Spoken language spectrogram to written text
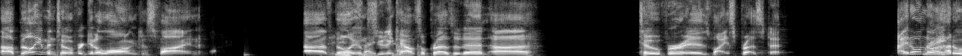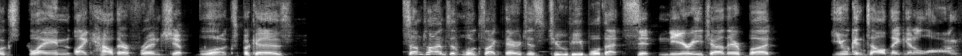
Uh, Billiam and Topher get along just fine. Uh, It's Billiam, student job. council president. Uh, Topher is vice president. I don't know Right. how to explain like how their friendship looks because sometimes it looks like they're just two people that sit near each other, but you can tell they get along.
